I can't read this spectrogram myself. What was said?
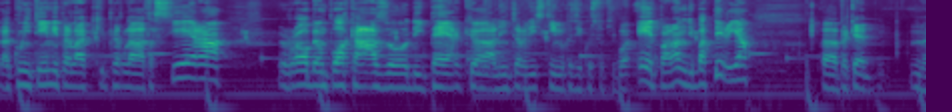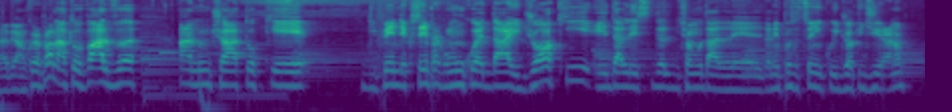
alcuni temi per la, per la tastiera, robe un po' a caso, dei perk all'interno di Steam, così questo tipo. E parlando di batteria, uh, perché non abbiamo ancora parlato, Valve ha annunciato che dipende sempre comunque dai giochi e dalle, da, diciamo, dalle, dalle impostazioni in cui i giochi girano.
